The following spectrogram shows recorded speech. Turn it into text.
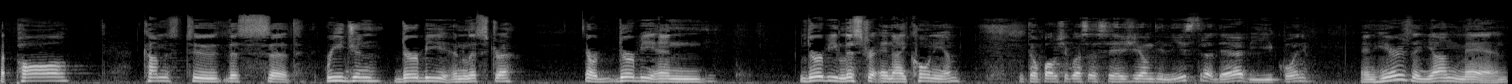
But Paul comes to this uh, region, Derbe and Lystra, or Derbe and Derbe, Lystra, and Iconium, Então Paulo chegou a essa região de Listra, Derbe e Icônio, and here's a young man,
